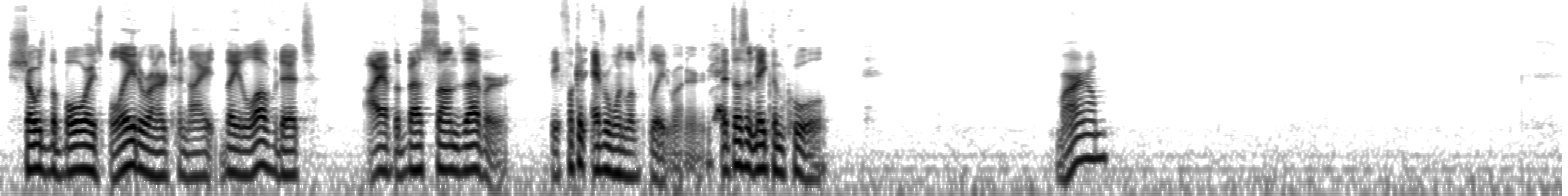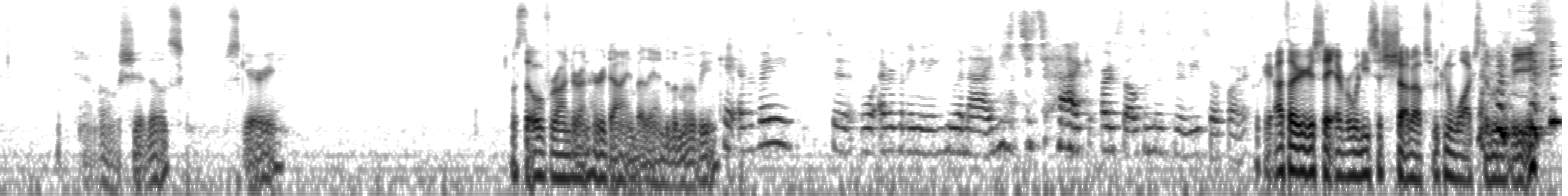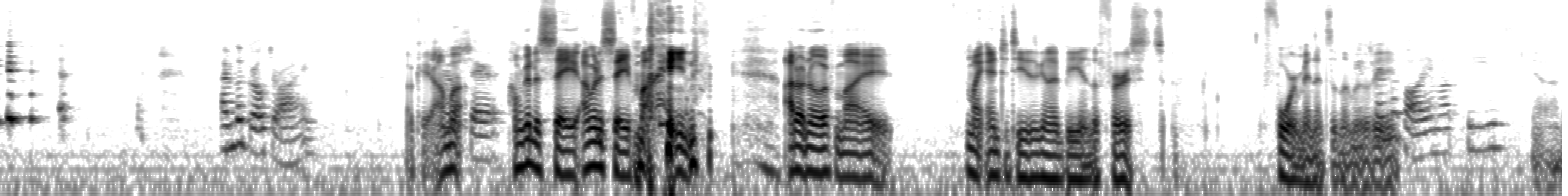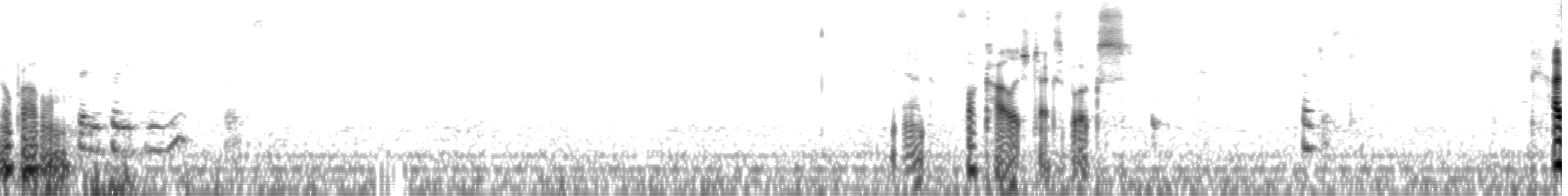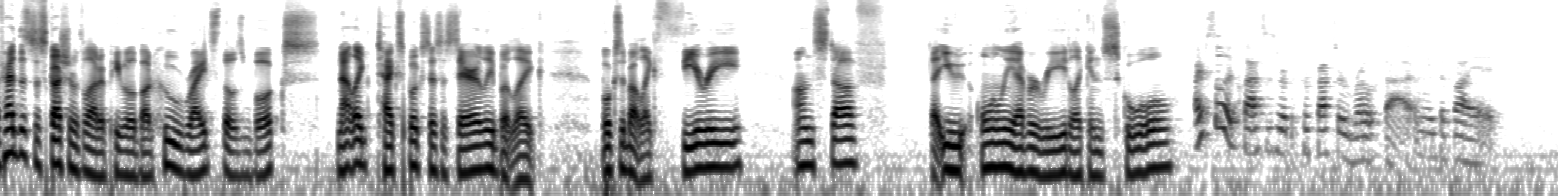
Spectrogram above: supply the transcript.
"Showed the boys Blade Runner tonight. They loved it. I have the best sons ever." They fucking everyone loves Blade Runner. That doesn't make them cool. Mariam. Oh shit, that looks scary. What's the over under on her dying by the end of the movie? Okay, everybody needs to. Well, everybody meaning you and I need to tag ourselves in this movie so far. Okay, I thought you were gonna say everyone needs to shut up so we can watch the movie. I'm the girl drawing. okay, I'm a. I'm gonna say I'm gonna save mine. I don't know if my my entity is gonna be in the first four minutes of the Can you movie. turn the volume up, please? Yeah, no problem. Pretty, pretty, please. Thanks. Man, fuck college textbooks. I just. I've had this discussion with a lot of people about who writes those books. Not like textbooks necessarily, but like books about like theory on stuff that you only ever read like in school. I've still had classes where the professor wrote that and we had to buy it.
